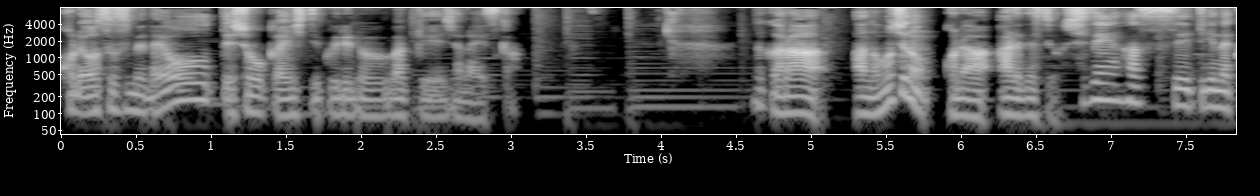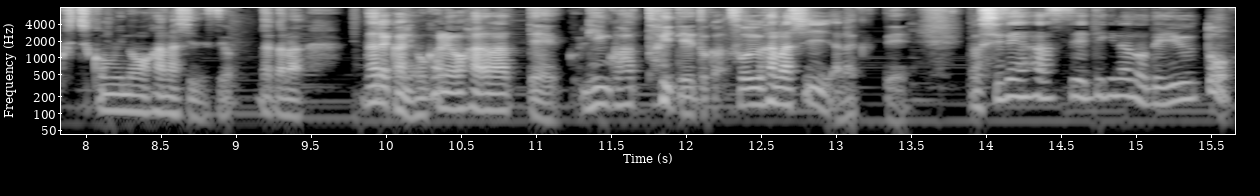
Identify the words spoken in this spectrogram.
これおすすめだよって紹介してくれるわけじゃないですか。だから、あの、もちろん、これはあれですよ。自然発生的な口コミの話ですよ。だから、誰かにお金を払って、リンク貼っといてとか、そういう話じゃなくて、自然発生的なので言うと、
